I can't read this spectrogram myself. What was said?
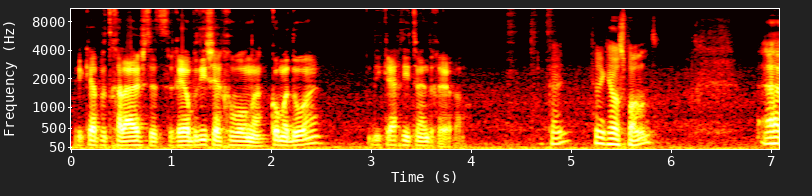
ik heb het geluisterd, Real Betis heeft gewonnen, kom maar door. Die krijgt die 20 euro. Oké, okay. vind ik heel spannend. Uh,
